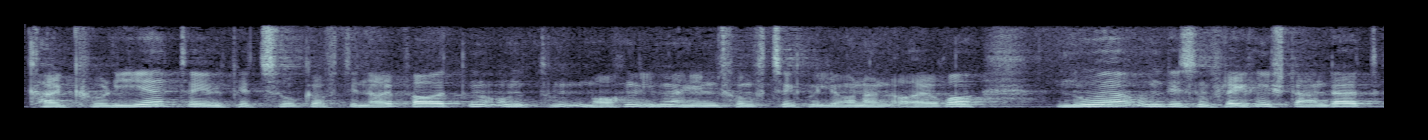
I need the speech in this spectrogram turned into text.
kalkuliert in Bezug auf die Neubauten und machen immerhin 50 Millionen Euro, nur um diesen Flächenstandard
